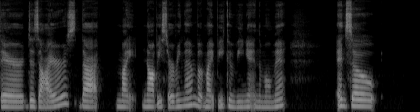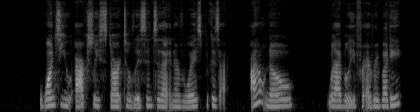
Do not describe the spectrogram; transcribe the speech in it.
their desires that might not be serving them but might be convenient in the moment. And so once you actually start to listen to that inner voice because I, I don't know what I believe for everybody,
